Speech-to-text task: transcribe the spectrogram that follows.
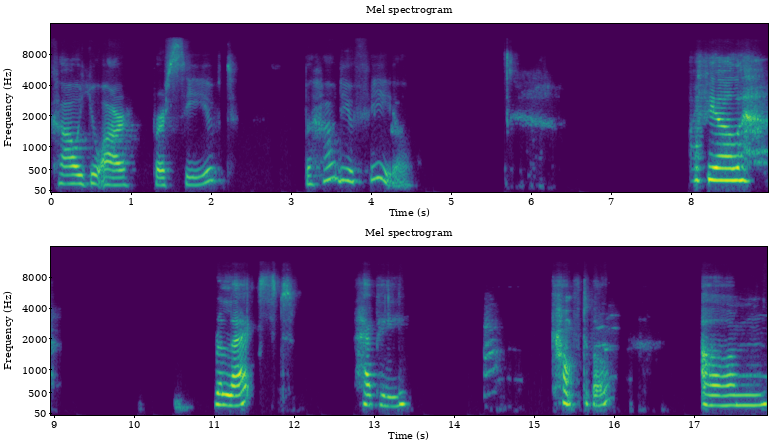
how you are perceived, but how do you feel? I feel relaxed, happy, comfortable. Um,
